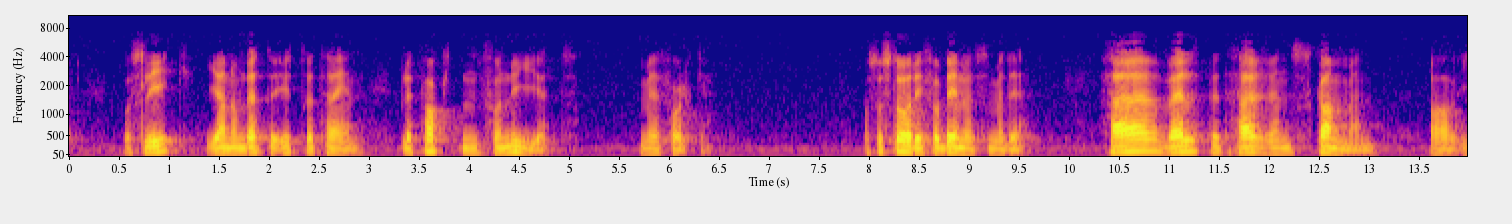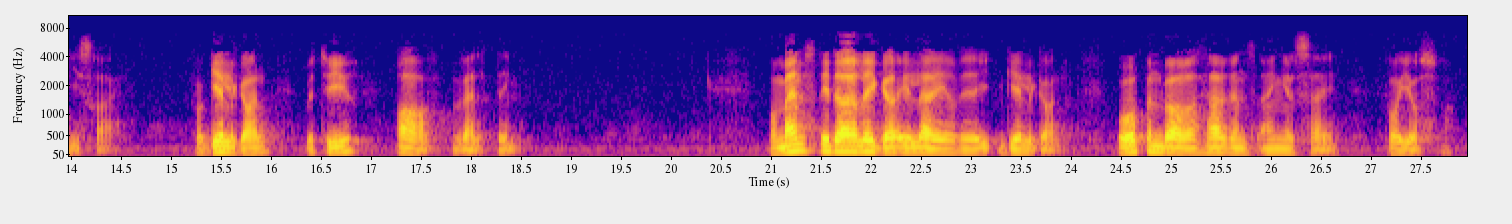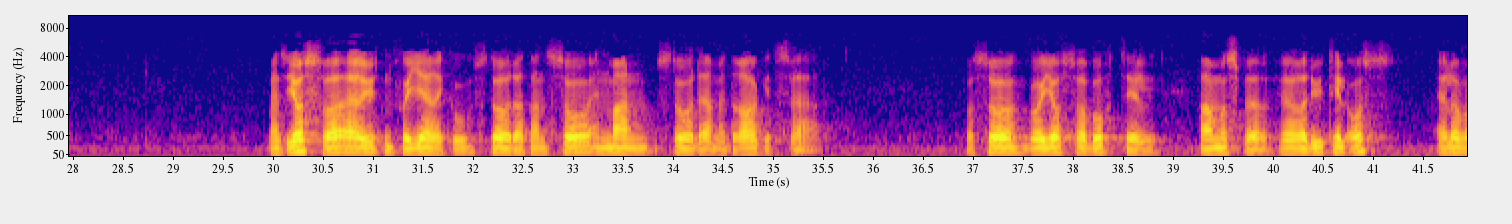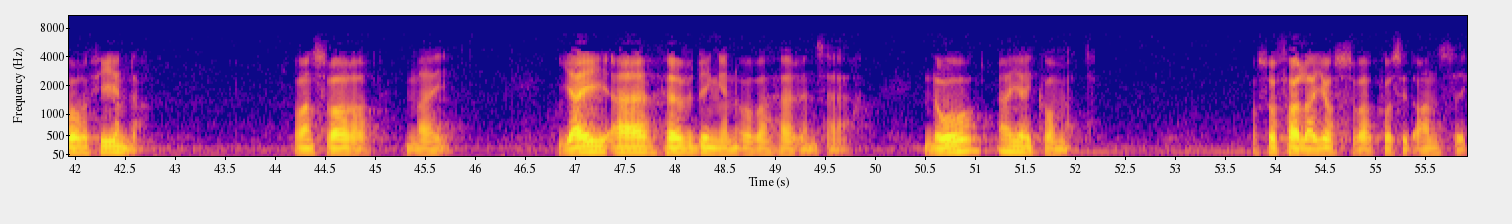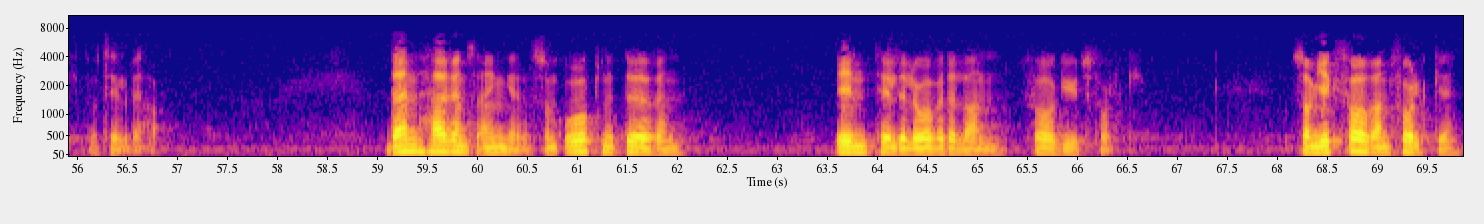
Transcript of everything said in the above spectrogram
og slik, gjennom dette ytre tegn, ble pakten fornyet med folket. Og så står det i forbindelse med det her veltet Herren skammen av Israel. For Gilgal betyr avvelting. Og mens de der ligger i leir ved Gilgal, åpenbarer Herrens engel seg for Josva. Mens Josva er utenfor Jeriko, står det at han så en mann stå der med draget sverd. Og så går Josva bort til ham og spør, hører du til oss eller våre fiender? Og han svarer, nei, jeg er høvdingen over Herrens hær. Nå er jeg kommet. Og så faller Josva på sitt ansikt og tilber ham. Den Herrens engel som åpnet døren inn til det lovede land for Guds folk, som gikk foran folket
